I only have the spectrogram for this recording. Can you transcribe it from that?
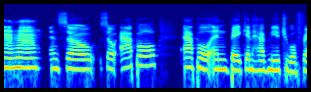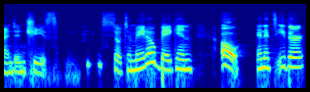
Mm-hmm. And so so apple, apple and bacon have mutual friend in cheese. So tomato, bacon. Oh, and it's either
